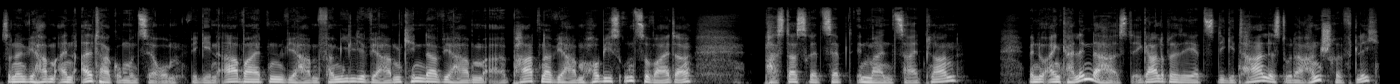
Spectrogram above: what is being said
sondern wir haben einen Alltag um uns herum. Wir gehen arbeiten, wir haben Familie, wir haben Kinder, wir haben äh, Partner, wir haben Hobbys und so weiter. Passt das Rezept in meinen Zeitplan? Wenn du einen Kalender hast, egal ob der jetzt digital ist oder handschriftlich,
